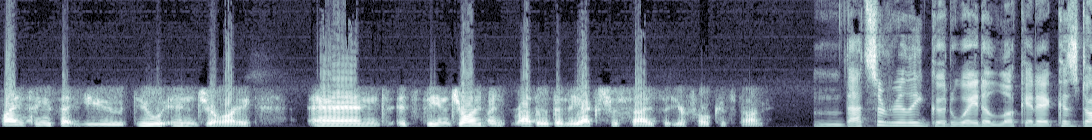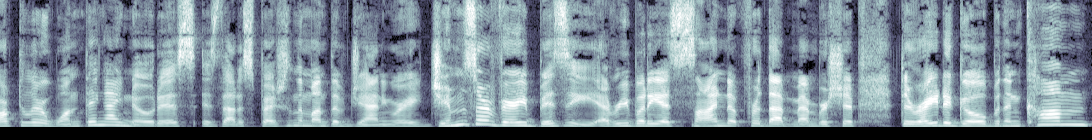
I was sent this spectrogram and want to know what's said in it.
find things that you do enjoy, and it's the enjoyment rather than the exercise that you're focused on. Mm, that's a really good way to look at it. Because, Dr. Lear, one thing I notice is that, especially in the month of January, gyms are very busy. Everybody has signed up for that membership. They're ready to go. But then, come,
